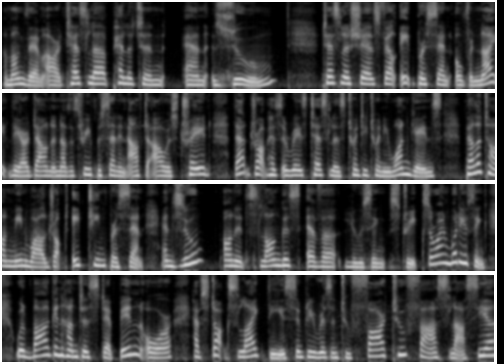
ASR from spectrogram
among them are Tesla, Peloton, and Zoom. Tesla shares fell 8% overnight. They are down another 3% in after hours trade. That drop has erased Tesla's 2021 gains. Peloton, meanwhile, dropped 18%. And Zoom on its longest ever losing streak. So, Ryan, what do you think? Will bargain hunters step in or have stocks like these simply risen too far too fast last year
